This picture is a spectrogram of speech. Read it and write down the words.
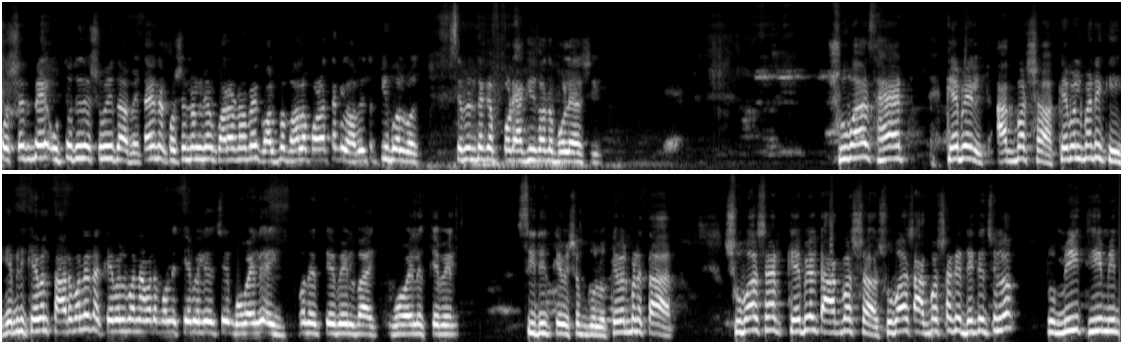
কোশ্চেন পেয়ে উত্তর দিতে সুবিধা হবে, তাই না? কোশ্চেন যখন করানো হবে, গল্প ভালো পড়া থাকলে হবে, তো কি বলব? সেভেন থেকে পড়ে, একই কথা বলে আসি। Subhas had cable Akbar Shah. Cable মানে কি? এমনি কেবল তার বলে না? কেবল মানে আমরা বলি কেবেল হচ্ছে মোবাইলে এই ফোনের কেবেল বা মোবাইলের কেবেল সিডির কেবল সবগুলো। কেবেল মানে তার। সুভাষ হ্যাড কেবল আকবর শাহ, সুভাষ আকবর শাহকে ডেকেছিল to meet him in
